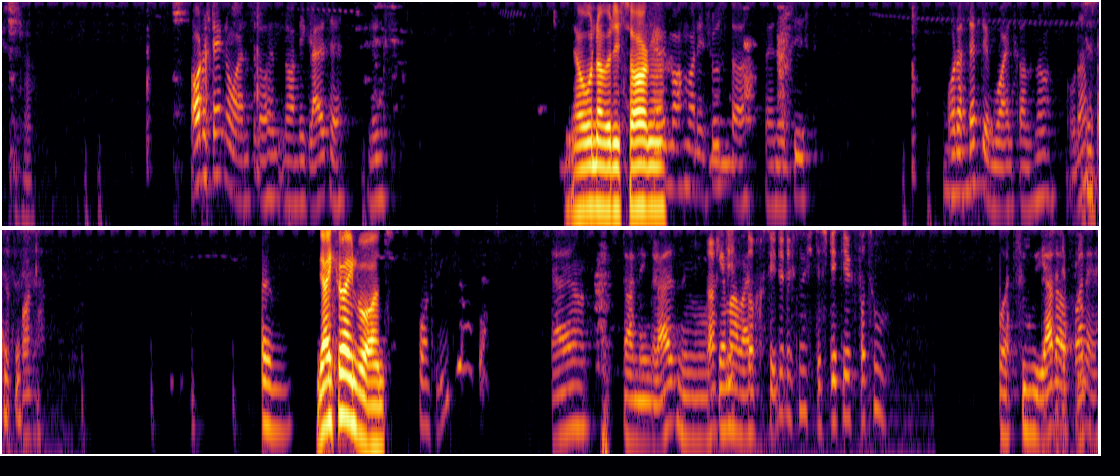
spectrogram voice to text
ich sehe schon. Oh, da steht noch eins da hinten an die Gleise. Links. Ja, und dann würde ich sagen, mach mal den Schuss da, wenn du es siehst. Oder steppt irgendwo eins ganz nah, oder? Das ist da das ist- vorne. Ähm, ja, ich höre irgendwo eins. uns links hier irgendwo? Ja, ja. Da an den Gleisen. irgendwo. Da steht's doch. Seht ihr das nicht? Das steht direkt vor zu. Vor zu. Ja, da vorne.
